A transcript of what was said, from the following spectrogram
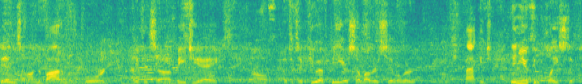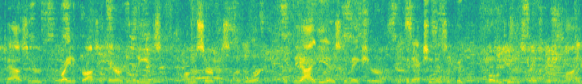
pins on the bottom of the board if it's a BGA. Uh, if it's a QFP or some other similar package, then you can place the capacitor right across a pair of the leads on the surface of the board. But the idea is to make sure the connection is a good low impedance transmission line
